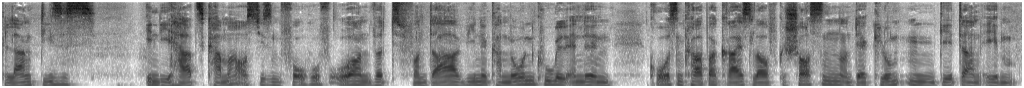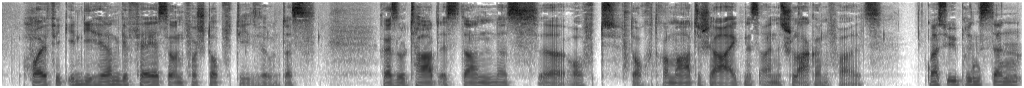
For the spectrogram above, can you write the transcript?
gelangt dieses in die Herzkammer aus diesem Vorhofohr und wird von da wie eine Kanonenkugel in den großen Körperkreislauf geschossen und der Klumpen geht dann eben häufig in die Hirngefäße und verstopft diese. Und das Resultat ist dann das äh, oft doch dramatische Ereignis eines Schlaganfalls. Was übrigens dann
